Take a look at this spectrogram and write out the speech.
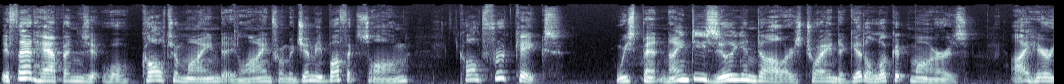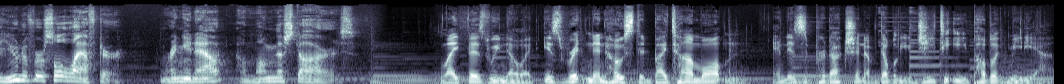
If that happens, it will call to mind a line from a Jimmy Buffett song called Fruitcakes. We spent 90 zillion dollars trying to get a look at Mars. I hear universal laughter ringing out among the stars. Life as We Know It is written and hosted by Tom Walton and is a production of WGTE Public Media.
